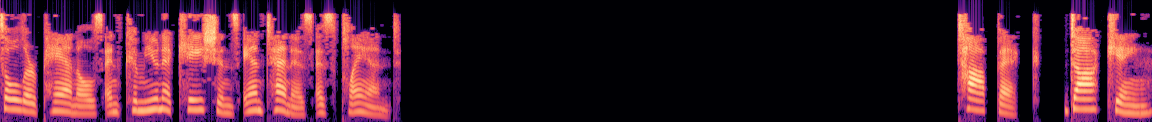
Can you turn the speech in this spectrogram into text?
solar panels and communications antennas as planned. Topic: Docking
